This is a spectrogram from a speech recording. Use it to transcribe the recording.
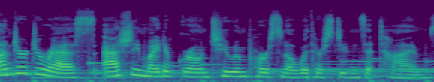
Under duress, Ashley might have grown too impersonal with her students at times,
